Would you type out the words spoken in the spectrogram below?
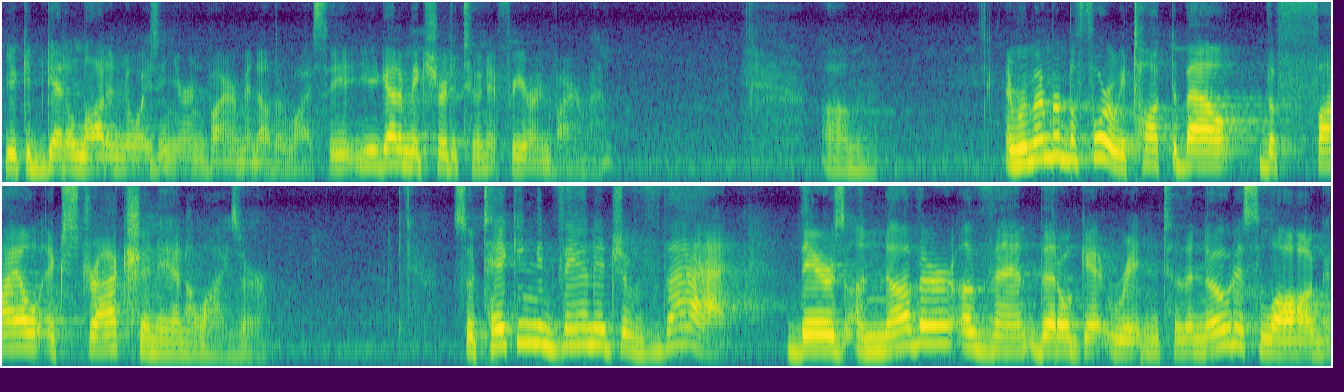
You could get a lot of noise in your environment otherwise. So you, you got to make sure to tune it for your environment. Um, and remember before we talked about the file extraction analyzer. So taking advantage of that, there's another event that'll get written to the notice log.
